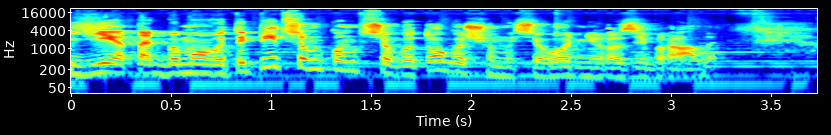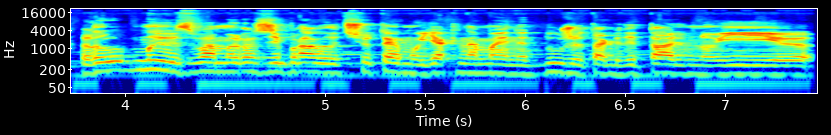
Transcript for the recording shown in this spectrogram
є, так би мовити, підсумком всього того, що ми сьогодні розібрали. Ми з вами розібрали цю тему, як на мене, дуже так детально і е,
